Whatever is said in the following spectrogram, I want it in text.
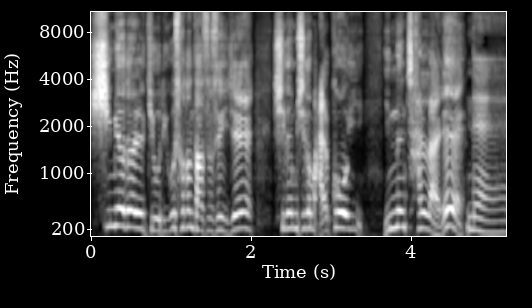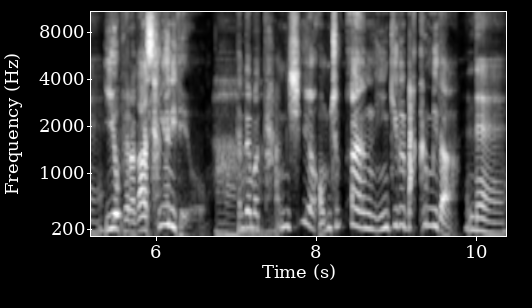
심혈을 기울이고 서른 다섯에 이제 시름시름 앓고 이- 있는 찰나에 네. 이 오페라가 상연이 돼요. 아. 근데 뭐 당시에 엄청난 인기를 막 끕니다. 네.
